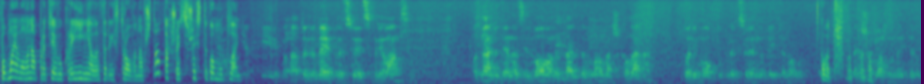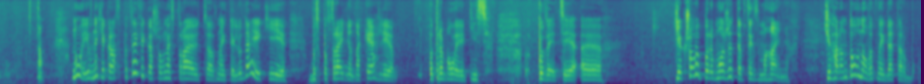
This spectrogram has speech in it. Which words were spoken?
по-моєму, вона працює в Україні, але зареєстрована в Штатах, щось, щось в такому плані. В Києві багато людей працюють з фрілансом. Одна людина зі Львова не так давно, наш колега по ремонту працює на Дейтерову. От, Так от, що от. можна знайти роботу. Так. Ну і в них якраз специфіка, що вони стараються знайти людей, які безпосередньо на кеглі отримали якісь позиції. Е, якщо ви переможете в цих змаганнях, чи гарантовано ви знайдете роботу?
